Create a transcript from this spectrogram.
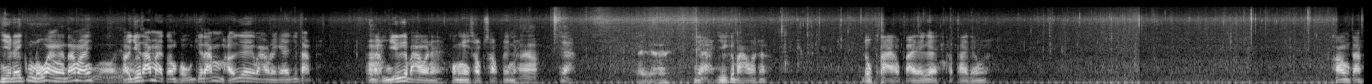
Như đây cũng đủ ăn rồi tám ơi. Đúng rồi. ở chú tám ơi con phụ chú tám mở cái bao này ra chú tám. Nó nằm dưới cái bao này nè con nghe sọc sọc đây nè. Không Dạ. dạ dưới cái bao đó. Đục tay học tay để coi học tay đúng không có không tâm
